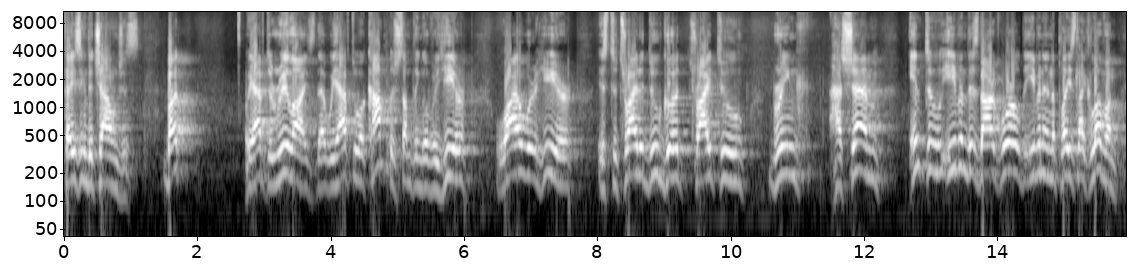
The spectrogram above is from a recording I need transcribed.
facing the challenges. But we have to realize that we have to accomplish something over here while we're here is to try to do good, try to bring Hashem into even this dark world, even in a place like Lavan.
